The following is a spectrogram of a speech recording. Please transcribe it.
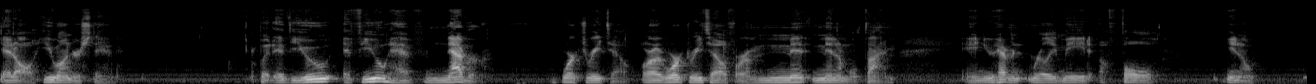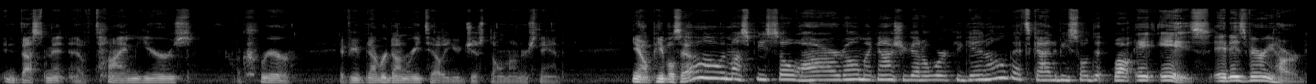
at all. You understand. But if you if you have never worked retail or have worked retail for a min- minimal time and you haven't really made a full, you know, investment of time, years, a career if you've never done retail, you just don't understand. You know, people say, "Oh, it must be so hard. Oh my gosh, you got to work again. Oh, that's got to be so." Di-. Well, it is. It is very hard.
